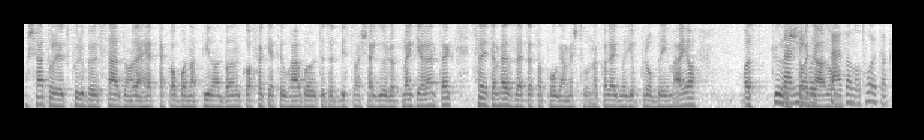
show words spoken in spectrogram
A sátor előtt körülbelül százan lehettek abban a pillanatban, amikor a fekete ruhába öltözött biztonsági őrök megjelentek. Szerintem ez lehetett a polgármester úrnak a legnagyobb problémája. Azt külön Már sajnálom. Még, hogy százan ott voltak?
